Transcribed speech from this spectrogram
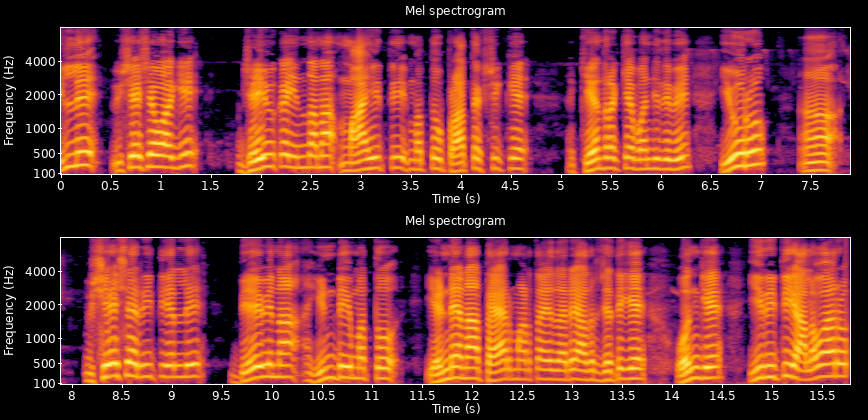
ಇಲ್ಲಿ ವಿಶೇಷವಾಗಿ ಜೈವಿಕ ಇಂಧನ ಮಾಹಿತಿ ಮತ್ತು ಪ್ರಾತ್ಯಕ್ಷಿಕೆ ಕೇಂದ್ರಕ್ಕೆ ಬಂದಿದ್ದೀವಿ. ಇವರು ವಿಶೇಷ ರೀತಿಯಲ್ಲಿ ಬೇವಿನ, ಹಿಂಡಿ ಮತ್ತು ಎಣ್ಣೆನ ತಯಾರು ಮಾಡ್ತಾ ಇದ್ದಾರೆ. ಅದ್ರ ಜೊತೆಗೆ ಹೊಂಗೆ, ಈ ರೀತಿ ಹಲವಾರು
